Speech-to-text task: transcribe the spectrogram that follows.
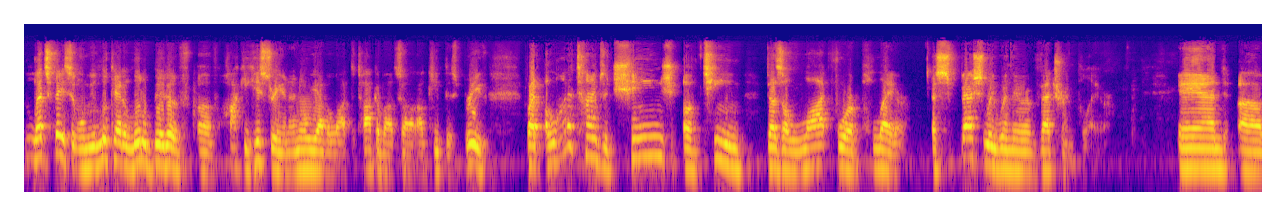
let's face it, when we look at a little bit of, of hockey history, and I know we have a lot to talk about, so I'll, I'll keep this brief but a lot of times, a change of team does a lot for a player, especially when they're a veteran player. And, uh,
